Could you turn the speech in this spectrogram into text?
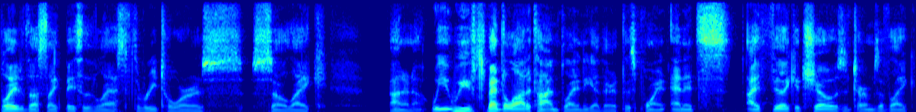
played with us like basically the last three tours. So like I don't know. We we've spent a lot of time playing together at this point, and it's I feel like it shows in terms of like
